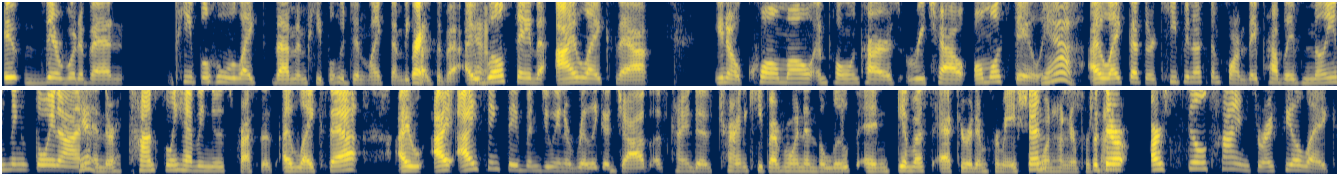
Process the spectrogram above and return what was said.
it there would have been people who liked them and people who didn't like them because of it. I Yeah. will say that I like that you know, Cuomo and Poloncarz reach out almost daily. Yeah. I like that they're keeping us informed. They probably have a million things going on Yeah. and they're constantly having news presses. I like that. I, I I think they've been doing a really good job of kind of trying to keep everyone in the loop and give us accurate information. 100%. But there are still times where I feel like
